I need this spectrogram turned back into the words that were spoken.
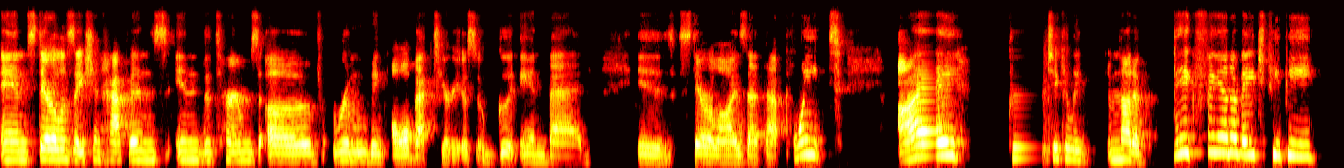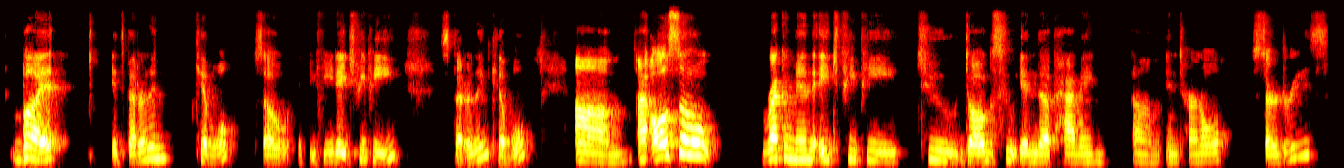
and sterilization happens in the terms of removing all bacteria so good and bad is sterilized at that point. I particularly am not a big fan of hpp but it's better than kibble so if you feed hpp it's better than kibble. Um, i also recommend hpp to dogs who end up having um, internal surgeries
